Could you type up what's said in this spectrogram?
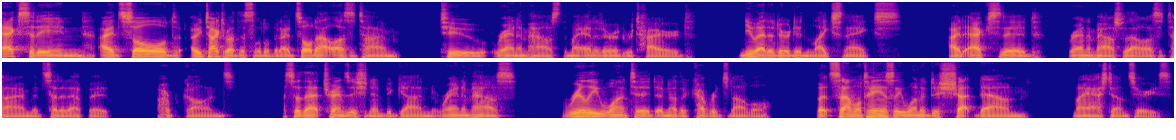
exiting. I had sold. We talked about this a little bit. I'd sold Outlaws of Time to Random House. That my editor had retired. New editor didn't like snakes. I'd exited Random House with Outlaws of Time and set it up at HarperCollins. So that transition had begun. Random House really wanted another Cupboards novel, but simultaneously wanted to shut down my Ashtown series.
